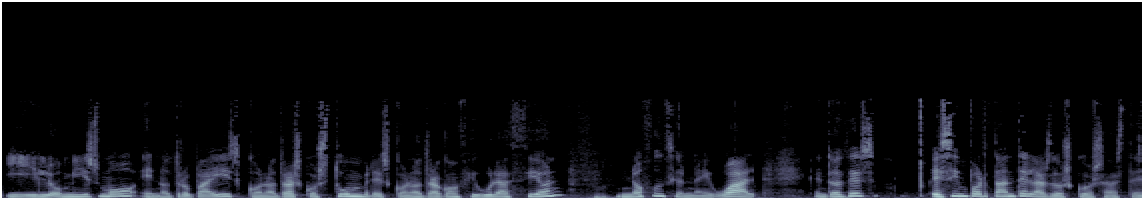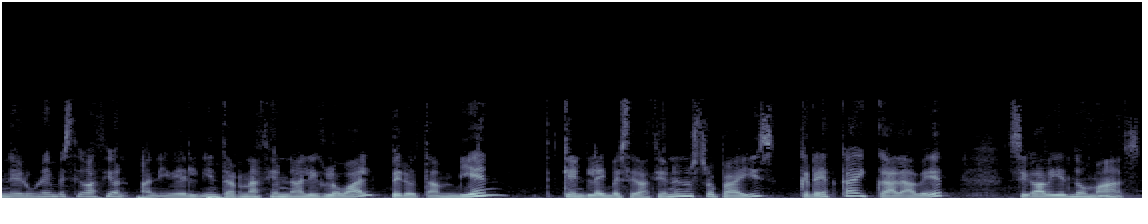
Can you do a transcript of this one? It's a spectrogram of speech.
y lo mismo en otro país con otras costumbres, con otra configuración, no funciona igual. Entonces, es importante las dos cosas, tener una investigación a nivel internacional y global, pero también que la investigación en nuestro país crezca y cada vez siga habiendo más.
